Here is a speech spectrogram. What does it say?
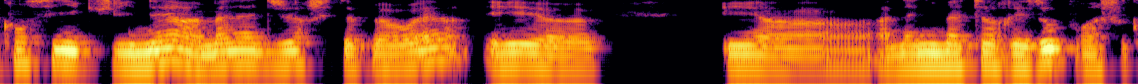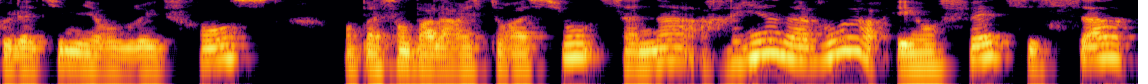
conseiller culinaire, un manager chez Tupperware et, euh, et un, un, animateur réseau pour un chocolatier meilleur ouvrier de France en passant par la restauration, ça n'a rien à voir. Et en fait, c'est ça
